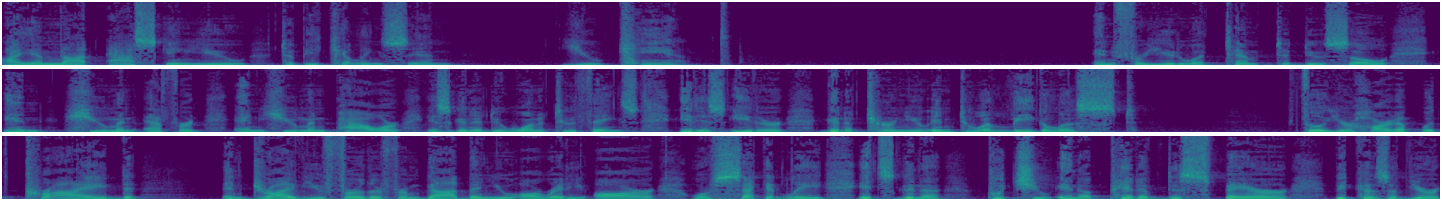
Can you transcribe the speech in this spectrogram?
I am not asking you to be killing sin. You can't. And for you to attempt to do so in human effort and human power is going to do one of two things. It is either going to turn you into a legalist, fill your heart up with pride, and drive you further from God than you already are. Or secondly, it's going to put you in a pit of despair because of your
